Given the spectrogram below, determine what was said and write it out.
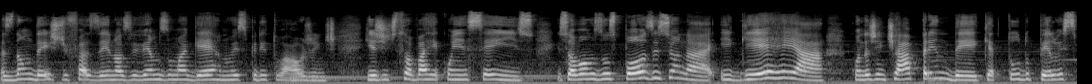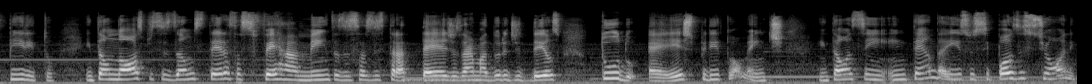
mas não deixe de fazer. Nós vivemos uma guerra no espiritual, gente, e a gente só vai reconhecer isso e só vamos nos posicionar e guerrear quando a gente aprender que é tudo pelo espírito. Então nós precisamos ter essas ferramentas, essas estratégias, a armadura de Deus, tudo é espiritualmente. Então, assim, entenda isso, se posicione.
